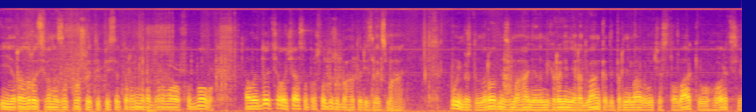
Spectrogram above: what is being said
і раз в році вони запрошують і після турніру дворового футболу. Але до цього часу пройшло дуже багато різних змагань. Були міжнародні змагання на мікрорайоні Радванка, де приймали участь словаки, угорці,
